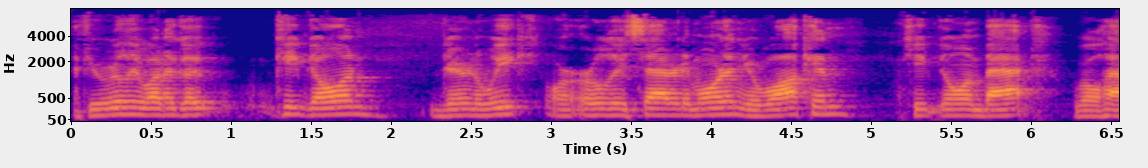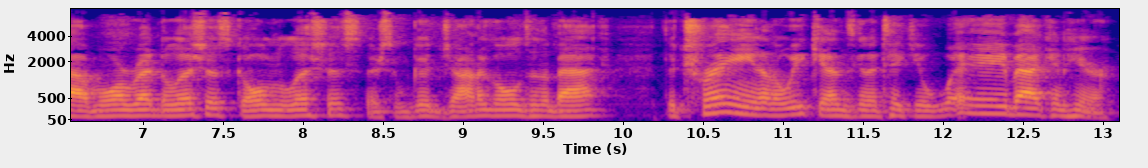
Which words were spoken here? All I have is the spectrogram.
If you really want to go keep going, during the week or early Saturday morning, you're walking, keep going back. We'll have more Red Delicious, Golden Delicious. There's some good Jonagolds in the back. The train on the weekend is going to take you way back in here.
